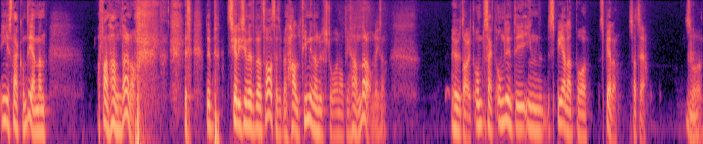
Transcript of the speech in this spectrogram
Inget snack om det, men vad fan handlar den om? det, det ska liksom inte behöva ta sig typ en halvtimme innan du förstår vad någonting handlar om. Liksom. Överhuvudtaget. Om, sagt, om du inte är inspelad på spelen, så att säga. Så, Mm.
